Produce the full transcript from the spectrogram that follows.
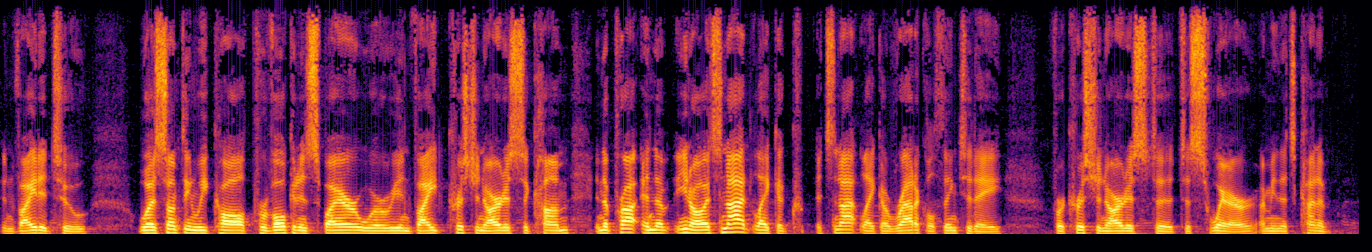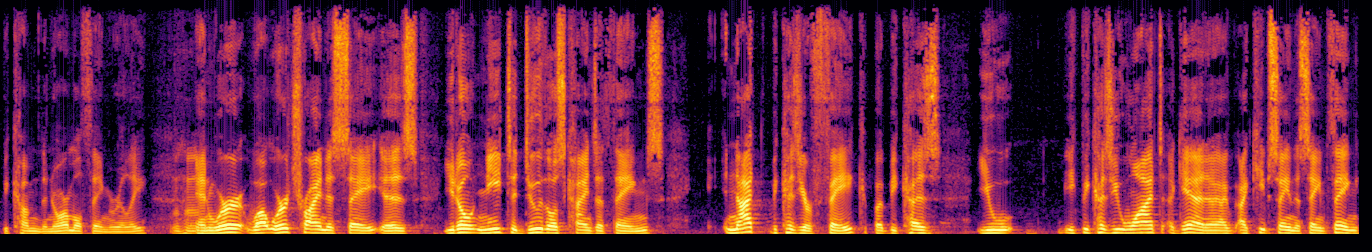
invited to was something we call provoke and inspire, where we invite Christian artists to come. And the pro, and the you know, it's not like a it's not like a radical thing today for Christian artists to, to swear. I mean, it's kind of become the normal thing, really. Mm-hmm. And we're, what we're trying to say is you don't need to do those kinds of things, not because you're fake, but because you, because you want, again, I, I keep saying the same thing,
